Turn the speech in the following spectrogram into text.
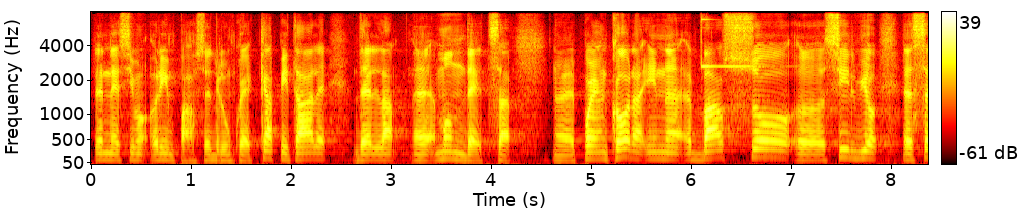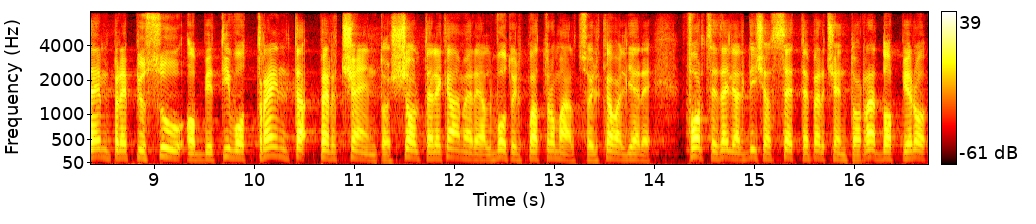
l'ennesimo rimpasso e dunque capitale della eh, mondezza. Eh, poi ancora in basso eh, Silvio eh, sempre più su, obiettivo 30%, sciolte le Camere al voto il 4 marzo, il Cavaliere Forza Italia al 17%, raddoppierò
